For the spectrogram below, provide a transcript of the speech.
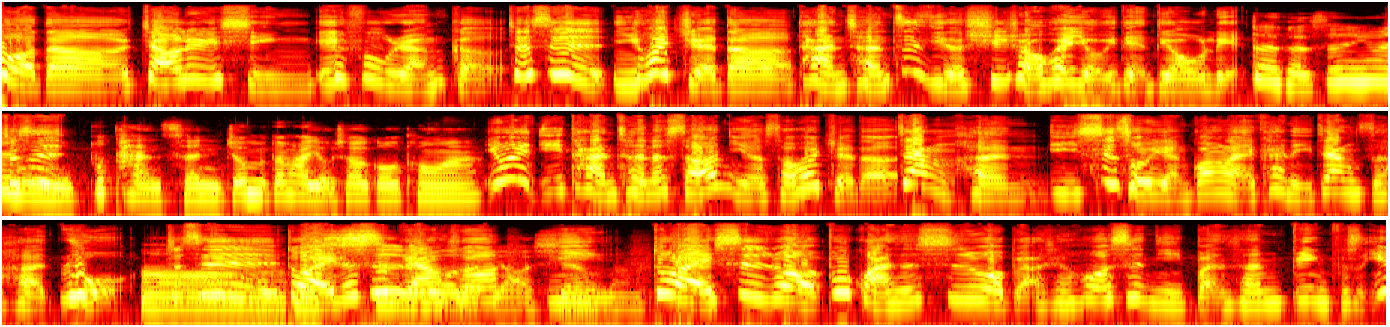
妥的焦虑型依附人格，就是你会觉得坦诚自己的需求会有一点丢脸。对，可是因为就是你不坦诚，你就没办法有效沟通啊。因为你坦诚的时候，你有时候会觉得这样很以世俗眼光来看，你这样子很弱，就是对，就是比方说你对示弱。不管是示弱表现，或是你本身并不是，因为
